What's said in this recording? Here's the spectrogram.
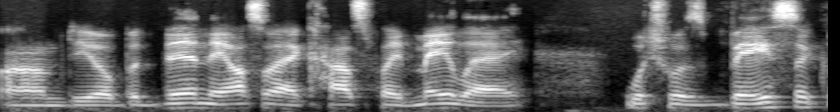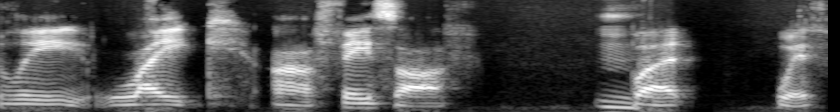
um deal. But then they also had Cosplay Melee, which was basically like uh, Face Off, Mm. but with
